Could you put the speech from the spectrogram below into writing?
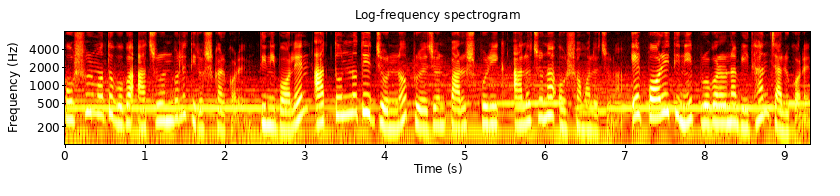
পশুর মতো বোবা আচরণ বলে তিরস্কার করেন। তিনি বলেন, আত্মোন্নতির জন্য প্রয়োজন পারস্পরিক আলোচনা ও সমালোচনা। এরপরে তিনি প্রবারণা বিধান চালু করেন।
